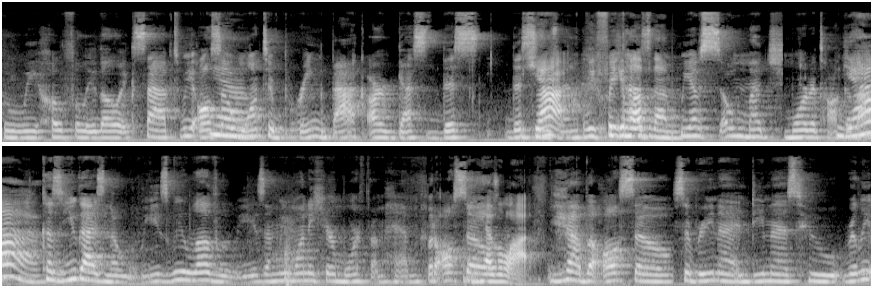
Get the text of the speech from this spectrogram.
who we hopefully they'll accept we also Yeah. want to bring back our guests this this Yeah, season we freaking love them. we have so much more to talk Yeah. about because you guys know louise we love louise and we want to hear more from him but also He has a lot. yeah, but also Sabrina and Dimas, who really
